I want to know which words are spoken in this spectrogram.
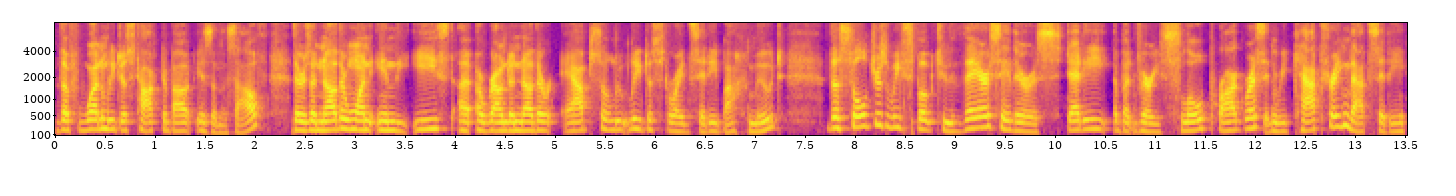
The one we just talked about is in the south. There's another one in the east uh, around another absolutely destroyed city, Bakhmut. The soldiers we spoke to there say there is steady but very slow progress in recapturing that city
